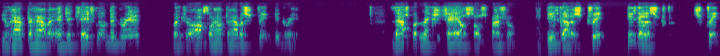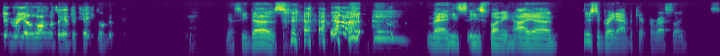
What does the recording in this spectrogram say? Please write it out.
You have to have an educational degree, but you also have to have a street degree. That's what makes Chael so special. He's got a street, he's got a st- street degree along with the educational degree. Yes, he does. yeah. Man, he's he's funny. I uh he's just a great advocate for wrestling. It's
